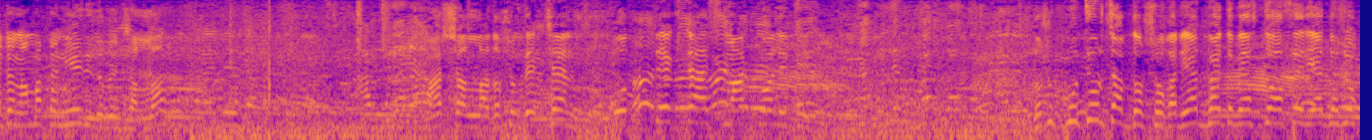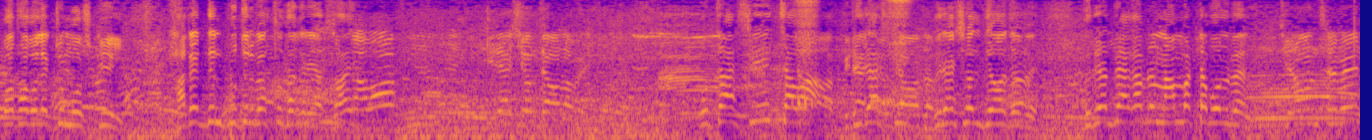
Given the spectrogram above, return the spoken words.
এটা নাম্বারটা নিয়ে দিতে হবে ইনশাল্লাহ মার্শাল্লাহ দর্শক দেখছেন, প্রত্যেকটা স্মার্ট কোয়ালিটি দর্শক, প্রচুর চাপ দর্শক, আর রিয়াদ ভাই তো ব্যস্ত আছে, রিয়াদ ভাই কথা বলে একটু মুশকিল। হাটের দিন প্রচুর ব্যস্ত থাকে রিয়াদ ভাই। চাওয়া বিরাশি দেওয়া যাবে। পঁচাশি চাওয়া বিরাশি দেওয়া যাবে। বিরাশি দেওয়া যাবে। তো রিয়াদ ভাই আপনার নাম্বারটা বলবেন। Zero one seven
